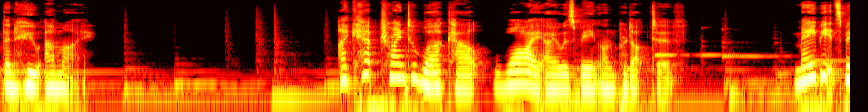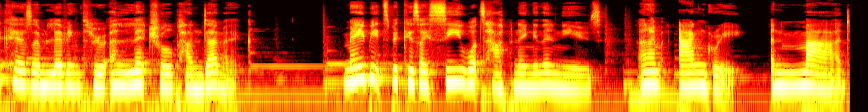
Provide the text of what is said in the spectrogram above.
then who am I? I kept trying to work out why I was being unproductive. Maybe it's because I'm living through a literal pandemic. Maybe it's because I see what's happening in the news and I'm angry and mad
